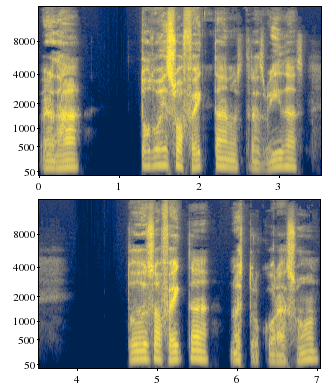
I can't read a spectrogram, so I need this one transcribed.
¿verdad? Todo eso afecta a nuestras vidas, todo eso afecta nuestro corazón.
